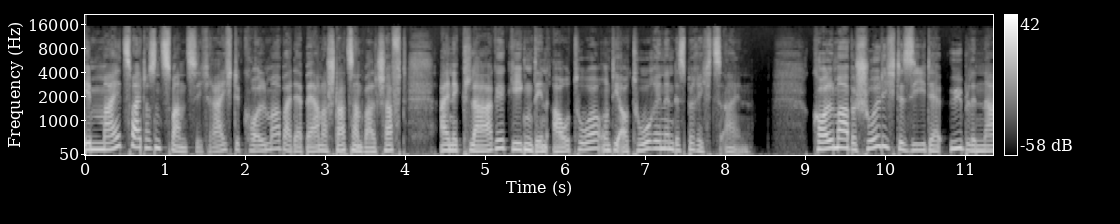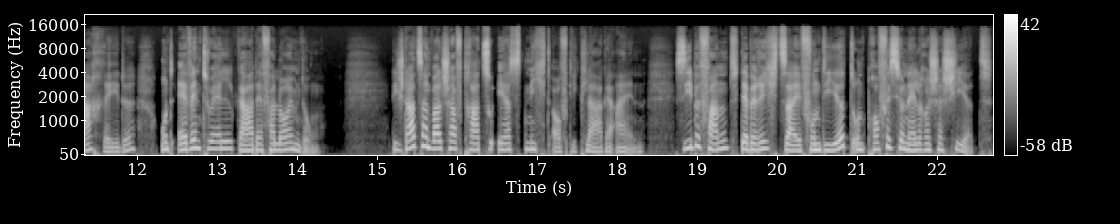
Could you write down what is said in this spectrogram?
Im Mai 2020 reichte Kolmar bei der Berner Staatsanwaltschaft eine Klage gegen den Autor und die Autorinnen des Berichts ein. Kolmar beschuldigte sie der üblen Nachrede und eventuell gar der Verleumdung. Die Staatsanwaltschaft trat zuerst nicht auf die Klage ein. Sie befand, der Bericht sei fundiert und professionell recherchiert.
